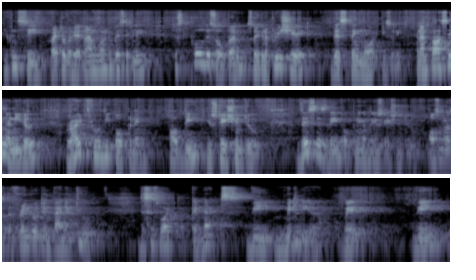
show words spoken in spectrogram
you can see right over here, and I'm going to basically just pull this open so you can appreciate this thing more easily. And I'm passing a needle right through the opening of the eustachian tube. This is the opening of the eustachian tube, also known as the pharyngotympanic tube. This is what connects the middle ear with the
